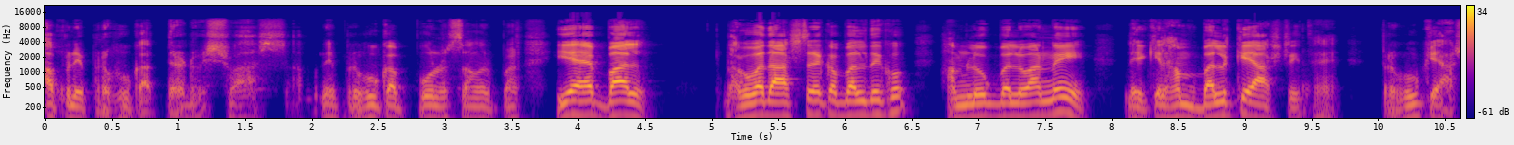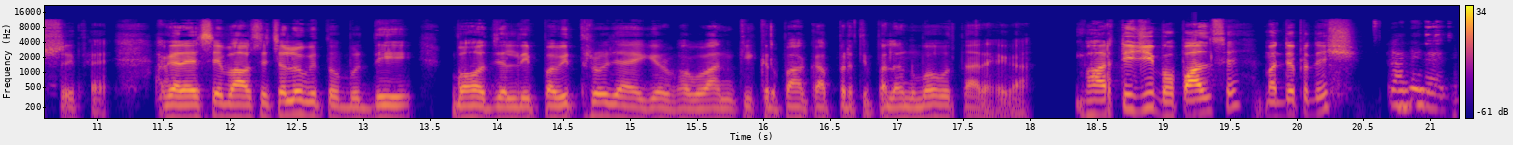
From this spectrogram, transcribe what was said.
अपने प्रभु का दृढ़ विश्वास, अपने प्रभु का पूर्ण समर्पण। यह है बल। भगवत आश्रय का बल देखो, हम लोग बलवान नहीं, लेकिन हम बल के आश्रित हैं। प्रभु के आश्रित है। अगर ऐसे भाव से चलोगे तो बुद्धि बहुत जल्दी पवित्र हो जाएगी और भगवान की कृपा का प्रतिफल अनुभव होता रहेगा। भारती जी भोपाल से मध्य प्रदेश। राधे राधे।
